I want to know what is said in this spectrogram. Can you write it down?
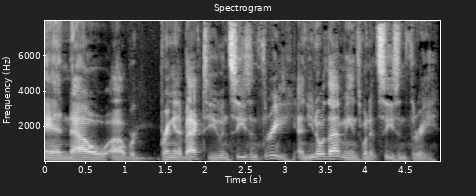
and now uh, we're bringing it back to you in season three. And you know what that means when it's season three?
